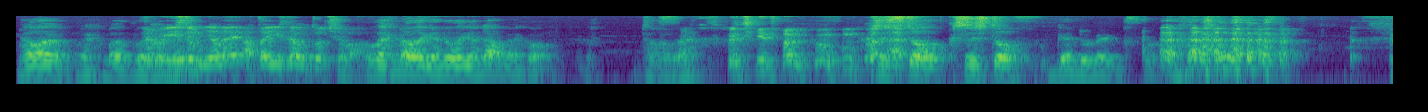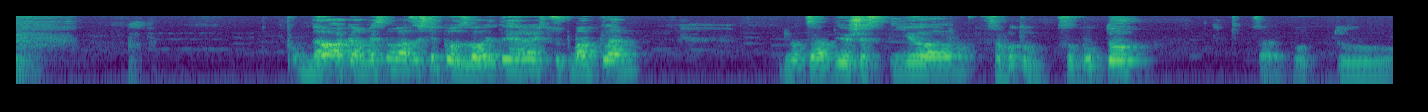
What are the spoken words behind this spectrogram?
Hele, nechme... Takovou jízdu měli a ta jízda utočila. Nechme legendy legendám, jako. Dobře, Křištof, Křištof Gendovings. No a kam bychom vás ještě pozvali, ty hraješ Cukmantlem 26. V sobotu. V sobotu. V sobotu,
